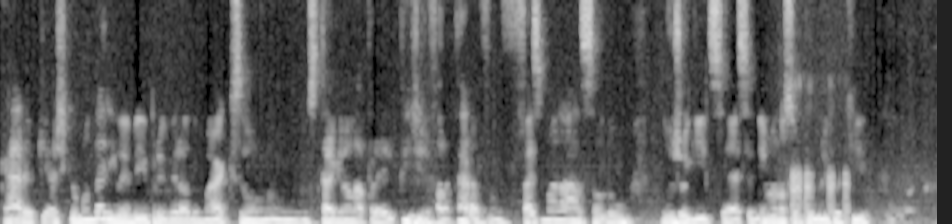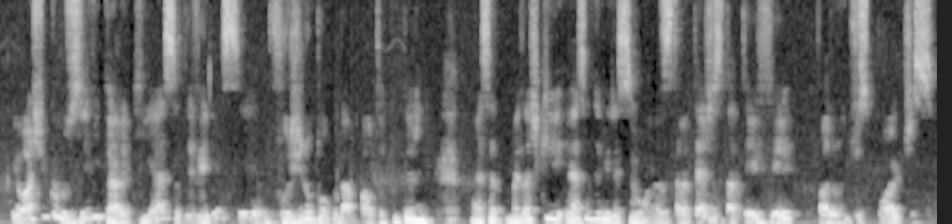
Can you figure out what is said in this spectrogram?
Cara, eu que- acho que eu mandaria um e-mail pro Everaldo Marques, um, um Instagram lá pra ele, pedindo. Fala, cara, faz uma narração de um, de um joguinho de CS, anima o nosso público aqui. Eu acho, inclusive, cara, que essa deveria ser, fugindo um pouco da pauta aqui, tá, gente? Essa, mas acho que essa deveria ser uma das estratégias da TV, falando de esportes,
